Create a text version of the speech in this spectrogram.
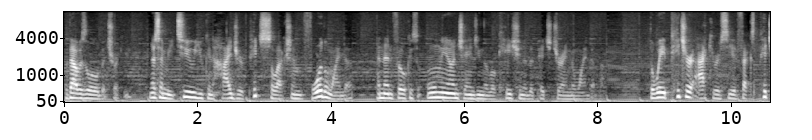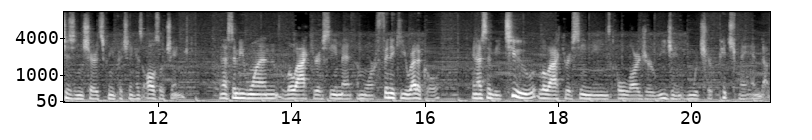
But that was a little bit tricky. In SMB2, you can hide your pitch selection before the windup, and then focus only on changing the location of the pitch during the windup. The way pitcher accuracy affects pitches in shared screen pitching has also changed. In SMB1, low accuracy meant a more finicky reticle. In SMB2, low accuracy means a larger region in which your pitch may end up.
